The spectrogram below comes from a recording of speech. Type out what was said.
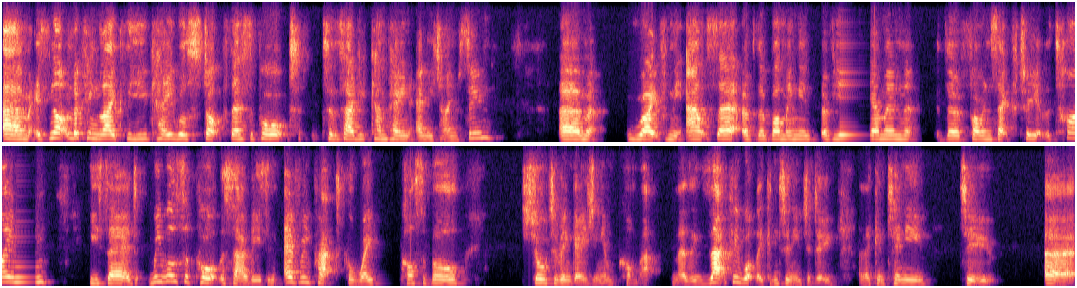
Um, it's not looking like the UK will stop their support to the Saudi campaign anytime soon. Um, right from the outset of the bombing of Yemen, the foreign secretary at the time, he said, we will support the Saudis in every practical way possible, short of engaging in combat. And that's exactly what they continue to do. And they continue to uh,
